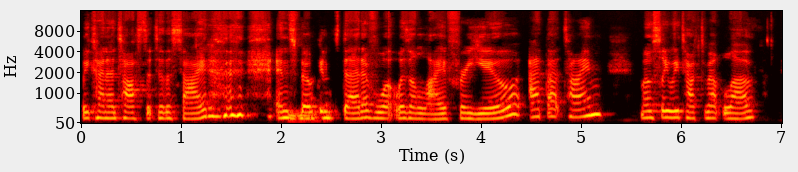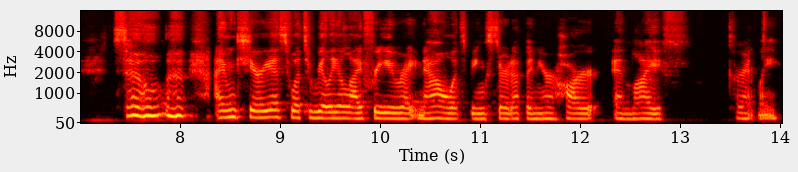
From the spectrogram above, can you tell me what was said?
we kind of tossed it to the side and spoke instead of what was alive for you at that time. Mostly we talked about love. So I'm curious what's really alive for you right now, what's being stirred up in your heart and life currently.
